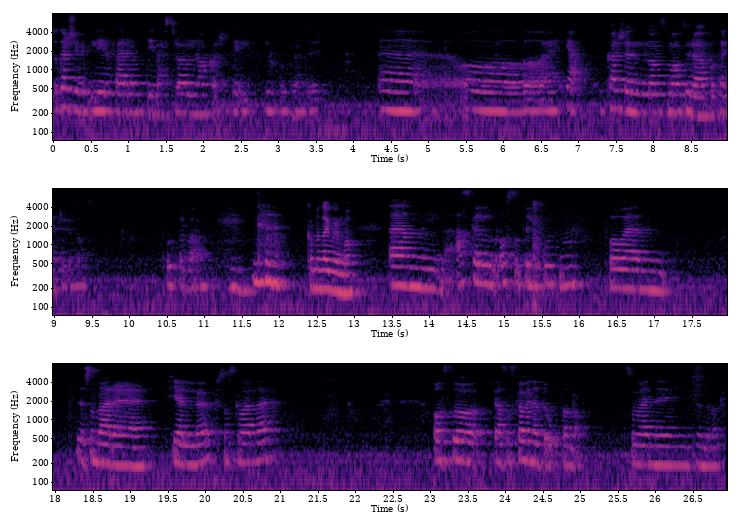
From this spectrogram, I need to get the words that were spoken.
Så kanskje vi blir å dra rundt i Vesterålen og kanskje til Lofoten en tur. Eh, og ja, kanskje noen småturer på telttur og sånt. Fotballbanen. Hva med deg, Vilma? Um, jeg skal også til Lofoten på um, det sånn der eh, fjelløp som skal være der. Og så, ja, så skal vi ned til Oppdal, da. Som er nede i Trøndelag.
